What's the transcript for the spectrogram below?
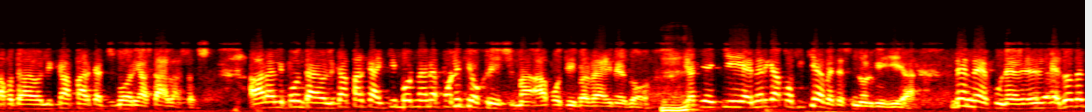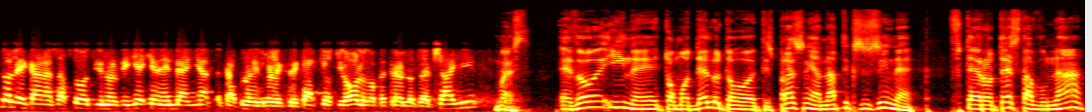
από τα αεολικά πάρκα της Βόρειας Θάλασσας. Άρα λοιπόν τα αεολικά πάρκα εκεί μπορούν να είναι πολύ πιο χρήσιμα από ό,τι βέβαια είναι εδώ. Γιατί εκεί η ενέργεια αποθηκεύεται στην Νορβηγία. Δεν έχουν, ε, εδώ δεν το λέει κανένας αυτό ότι η Νορβηγία έχει 99% υδροελεκτρικά και ότι όλο το πετρέλαιο το εξάγει. Μάλιστα. Εδώ είναι το μοντέλο το, της πράσινης ανάπτυξης είναι φτερωτές στα βουνά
